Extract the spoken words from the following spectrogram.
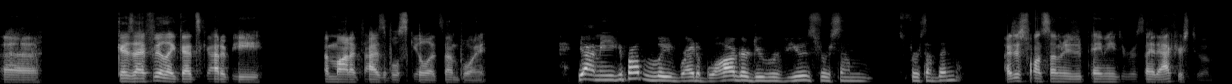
Because I feel like that's got to be a monetizable skill at some point. Yeah, I mean, you could probably write a blog or do reviews for some for something. I just want somebody to pay me to recite actors to him.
